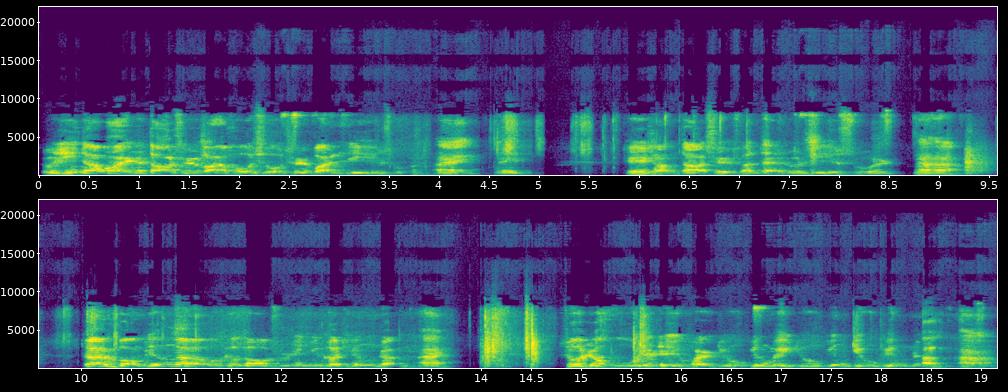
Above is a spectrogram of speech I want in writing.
如今天晚上大事办好，小事办利索。哎，哎，这场大事算在着利索儿。嗯嗯，但保兵啊，我可告诉你，你可听着，哎，说这胡家这一块丢兵没丢兵，丢兵了，啊，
